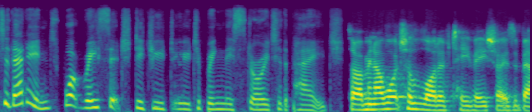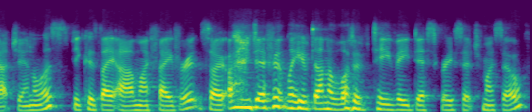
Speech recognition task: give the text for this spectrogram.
To that end, what research did you do to bring this story to the page? So, I mean, I watch a lot of TV shows about journalists because they are my favourite. So, I definitely have done a lot of TV desk research myself.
